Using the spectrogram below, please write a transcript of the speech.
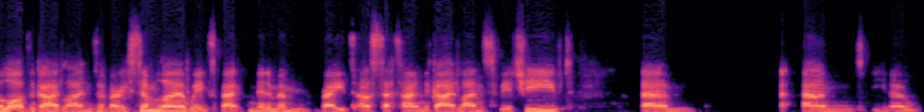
a lot of the guidelines are very similar. We expect minimum rates as set out in the guidelines to be achieved. Um, and, you know,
